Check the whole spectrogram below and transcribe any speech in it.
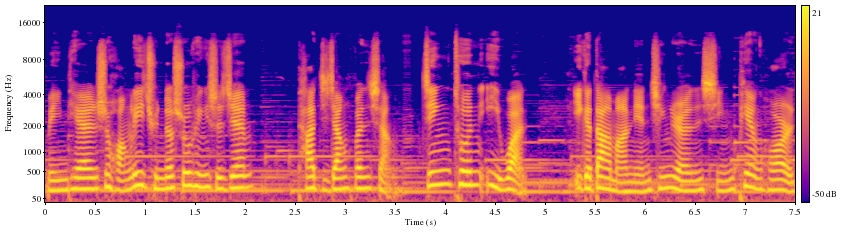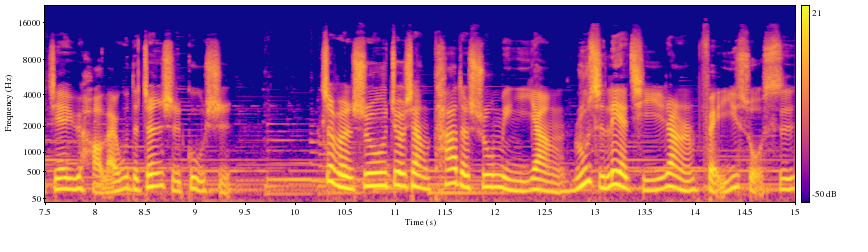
明天是黄立群的书评时间，他即将分享《鲸吞亿万：一个大马年轻人行骗华尔街与好莱坞的真实故事》。这本书就像他的书名一样，如此猎奇，让人匪夷所思。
